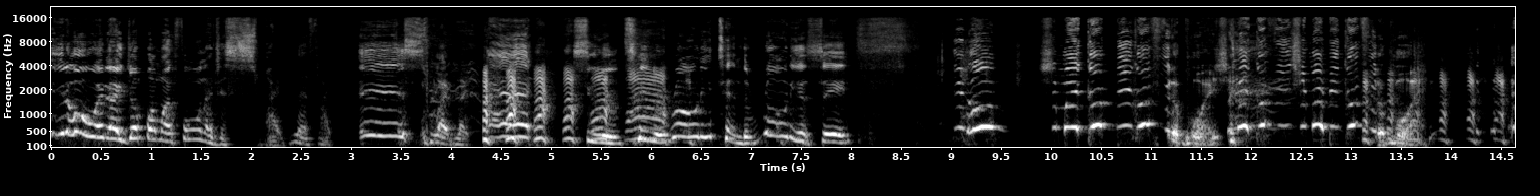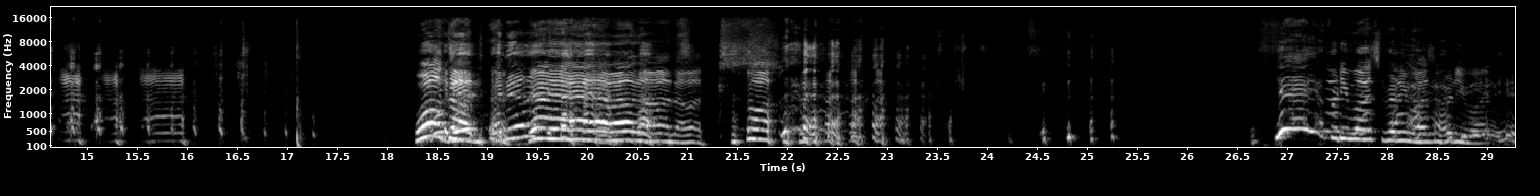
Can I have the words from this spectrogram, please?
you know, when I jump on my phone, I just swipe left like this, swipe like that, see little tenderoni, tenderoni, and say, you know, she might go be good for the boy. She might go be, she might be good for the boy. well done. did? Yeah, yeah, yeah, well done, well done. yeah, yeah, pretty much, pretty much, pretty much. Yeah, yeah,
